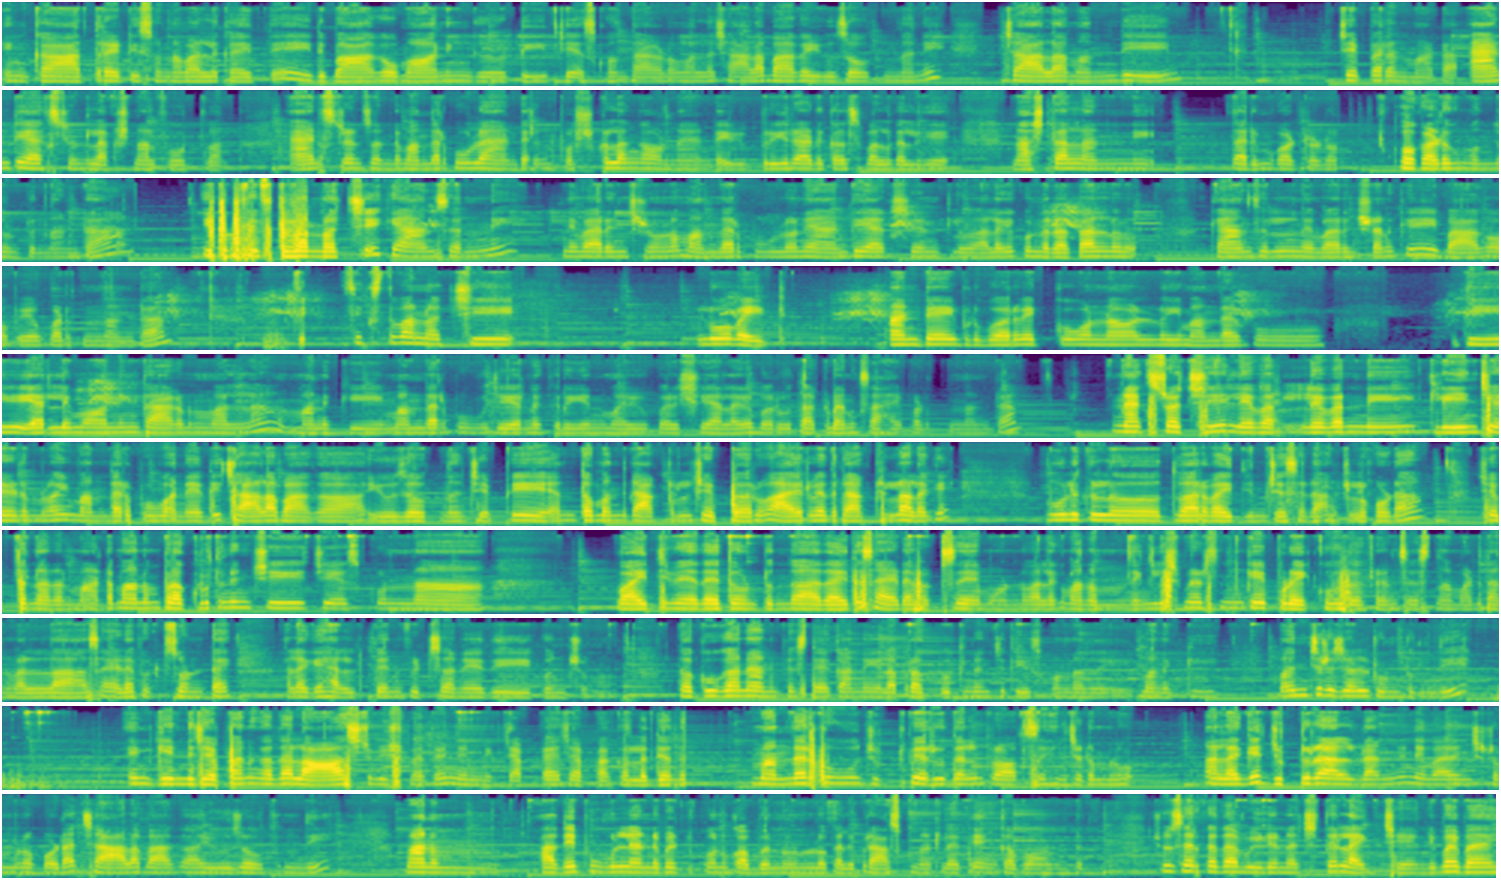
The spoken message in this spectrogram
ఇంకా ఆర్థరైటిస్ ఉన్న వాళ్ళకైతే ఇది బాగా మార్నింగ్ టీ చేసుకొని తాగడం వల్ల చాలా బాగా యూజ్ అవుతుందని చాలామంది చెప్పారనమాట యాంటీ యాక్సిడెంట్ లక్షణాలు ఫోర్త్ వన్. యాక్సిడెంట్స్ అంటే మందర పువ్వులు యాంటీ పుష్కలంగా ఉన్నాయంటే ఇవి ప్రీ రాడికల్స్ వల్ల కలిగే నష్టాలన్నీ తరిమి కొట్టడం ఒక అడుగు ముందు ఉంటుందంట. ఇప్పుడు ఫిఫ్త్ వన్ వచ్చి క్యాన్సర్ని నివారించడంలో మందార పువ్వులోని యాంటీ ఆక్సిడెంట్లు అలాగే కొన్ని రకాల క్యాన్సర్లు నివారించడానికి బాగా ఉపయోగపడుతుందంట. సిక్స్త్ వన్ వచ్చి లో వెయిట్. అంటే ఇప్పుడు బరువు ఎక్కువ ఉన్నవాళ్ళు ఈ మందార పువ్వు టీ ఎర్లీ మార్నింగ్ తాగడం వల్ల మనకి మందార పువ్వు జీర్ణక్రియను మరియు పరిచి అలాగే బరువు తగ్గడానికి సహాయపడుతుందంట. నెక్స్ట్ వచ్చి లివర్ లివర్ని క్లీన్ చేయడంలో ఈ మందార పువ్వు అనేది చాలా బాగా యూజ్ అవుతుందని చెప్పి ఎంతోమంది డాక్టర్లు చెప్పారు. ఆయుర్వేద డాక్టర్లు అలాగే మూలికల ద్వారా వైద్యం చేసే డాక్టర్లు కూడా చెప్తున్నారనమాట మనం ప్రకృతి నుంచి చేసుకున్న వైద్యం ఏదైతే ఉంటుందో అదైతే సైడ్ ఎఫెక్ట్స్ ఏమి ఉండవు. అలాగే మనం ఇంగ్లీష్ మెడిసిన్కి ఇప్పుడు ఎక్కువ ప్రిఫరెన్స్ ఇస్తున్నామంటే దానివల్ల సైడ్ ఎఫెక్ట్స్ ఉంటాయి. అలాగే హెల్త్ బెనిఫిట్స్ అనేది కొంచెం తక్కువగానే అనిపిస్తాయి. కానీ ఇలా ప్రకృతి నుంచి తీసుకున్నది మనకి మంచి రిజల్ట్ ఉంటుంది. ఇంక ఇన్ని చెప్పాను కదా లాస్ట్ విషయం అయితే నేను మీకు చెప్పా చెప్పక్కర్లేదు. మందార పువ్వు జుట్టు పెరుగుదలను ప్రోత్సహించడంలో అలాగే జుట్టు రాలడాన్ని నివారించడంలో కూడా చాలా బాగా యూజ్ అవుతుంది. మనం అదే పువ్వులను ఎండబెట్టుకొని కొబ్బరి నూనెలో కలిపి రాసుకున్నట్లయితే ఇంకా బాగుంటుంది. చూసారు కదా వీడియో నచ్చితే లైక్ చేయండి. Bye bye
